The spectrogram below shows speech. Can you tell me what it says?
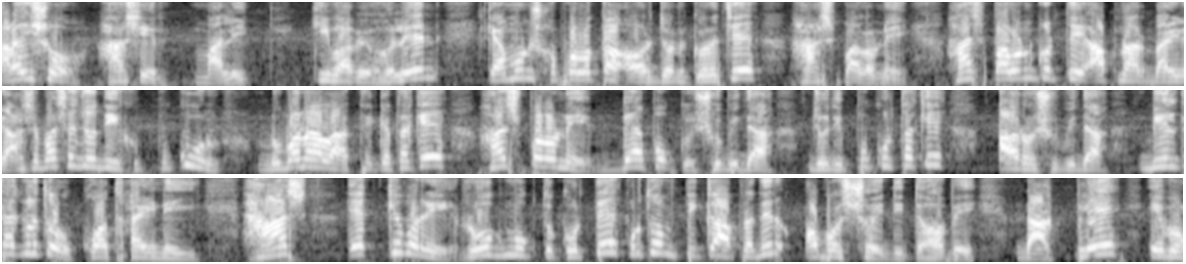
আড়াইশো হাঁসের মালিক। কীভাবে হলেন, কেমন সফলতা অর্জন করেছে হাঁস পালনে? হাঁস পালন করতে আপনার বাড়ির আশেপাশে যদি পুকুর, ডোবানালা থেকে থাকে, হাঁস পালনে ব্যাপক সুবিধা। যদি পুকুর থাকে, আরও সুবিধা। বিল থাকলে তো কথাই নেই। হাঁস একেবারে রোগমুক্ত করতে প্রথম টিকা আপনাদের অবশ্যই দিতে হবে। ডাক প্লে এবং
